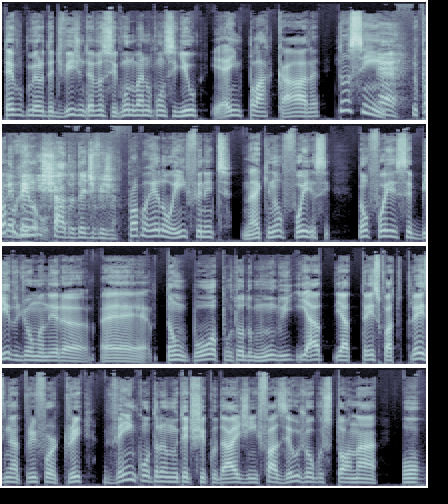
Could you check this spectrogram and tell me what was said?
teve o primeiro The Division, teve o segundo, mas não conseguiu é, emplacar, né. Então, assim... É, o próprio é bem Halo, nichado, The Division. O próprio Halo Infinite, né, que não foi, assim, não foi recebido de uma maneira é, tão boa por todo mundo, e, e, a, e a 343, né, a 343, vem encontrando muita dificuldade em fazer o jogo se tornar o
